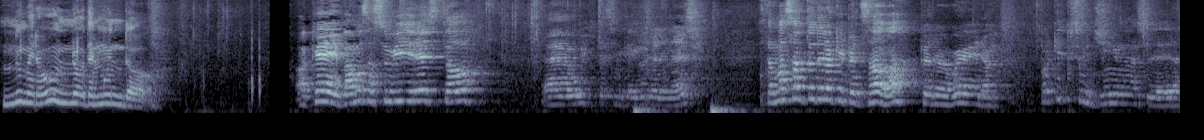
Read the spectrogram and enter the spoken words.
número uno del mundo. Ok, vamos a subir esto. Eh, uy, casi me caigo de vez. Está más alto de lo que pensaba, pero bueno. ¿Por qué puse un jean en una sudadera?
